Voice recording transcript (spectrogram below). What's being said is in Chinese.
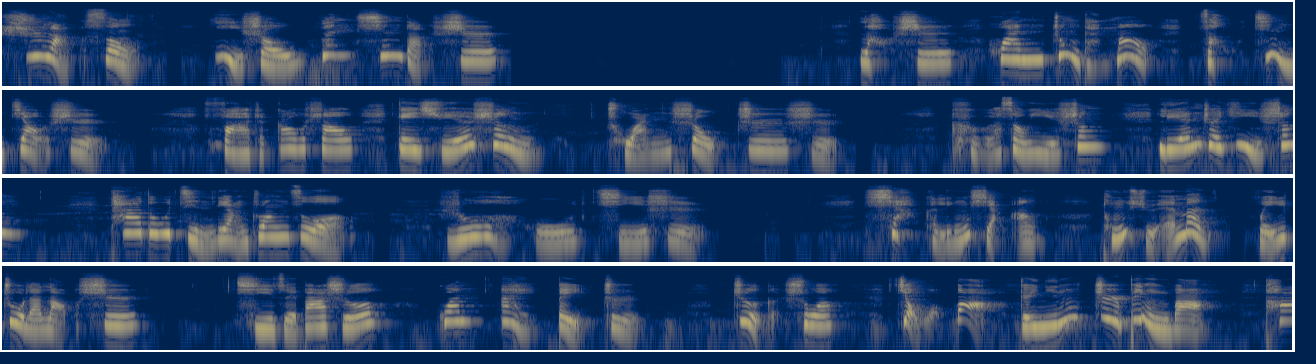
诗朗诵，一首温馨的诗。老师患重感冒，走进教室，发着高烧，给学生传授知识。咳嗽一声，连着一声，他都尽量装作若无其事。下课铃响，同学们围住了老师，七嘴八舌，关爱备至。这个说：“叫我爸给您治病吧。”他。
